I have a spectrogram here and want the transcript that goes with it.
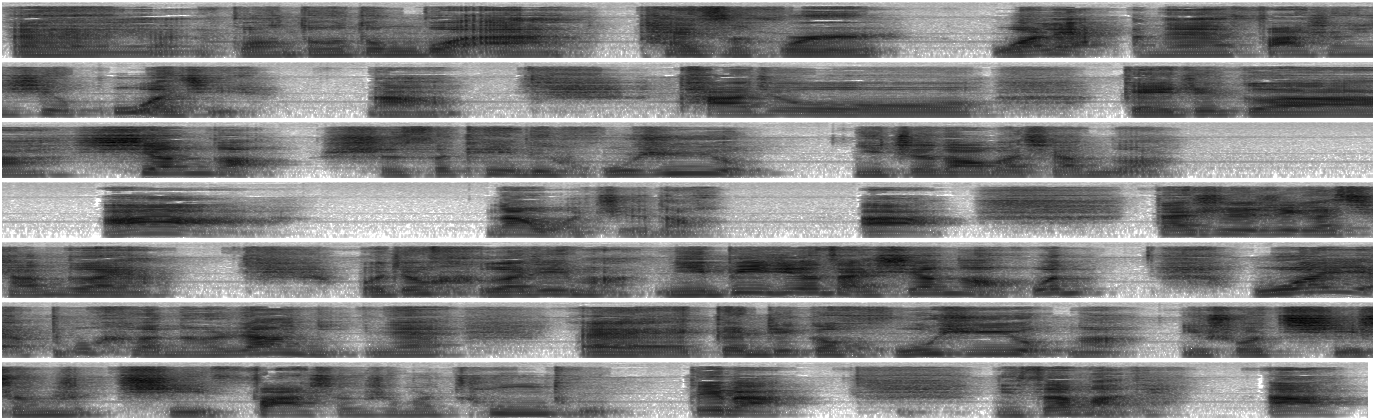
呃，广东东莞太子辉我俩呢发生一些过节啊，他就给这个香港十四 K 的胡须勇，你知道吧，强哥？啊，那我知道啊，但是这个强哥呀，我就合计嘛，你毕竟在香港混，我也不可能让你呢，哎，跟这个胡须勇啊，你说起生起发生什么冲突，对吧？你这么的。啊，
